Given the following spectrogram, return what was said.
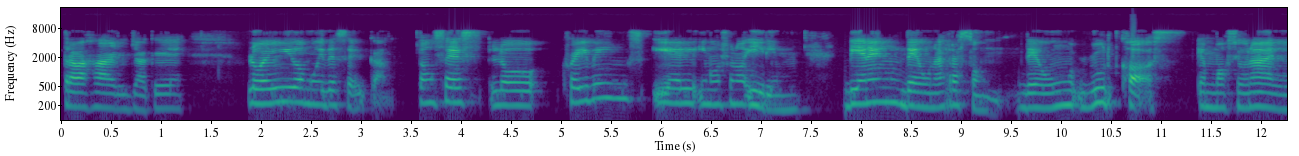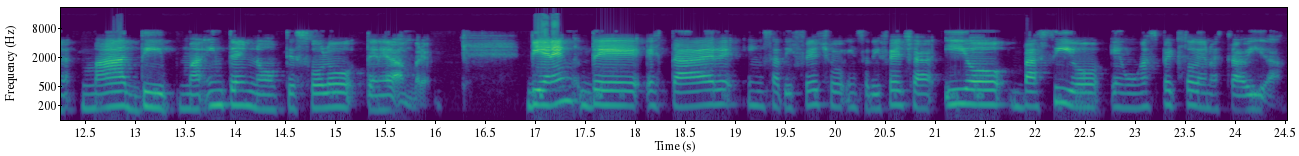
trabajar ya que lo he vivido muy de cerca. Entonces, los cravings y el emotional eating vienen de una razón, de un root cause emocional más deep, más interno que solo tener hambre vienen de estar insatisfecho, insatisfecha y o vacío en un aspecto de nuestra vida,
